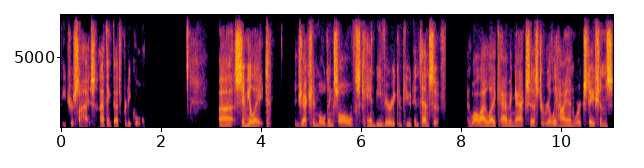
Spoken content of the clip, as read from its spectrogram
feature size. I think that's pretty cool. Uh, simulate. Injection molding solves can be very compute intensive. And while I like having access to really high-end workstations,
